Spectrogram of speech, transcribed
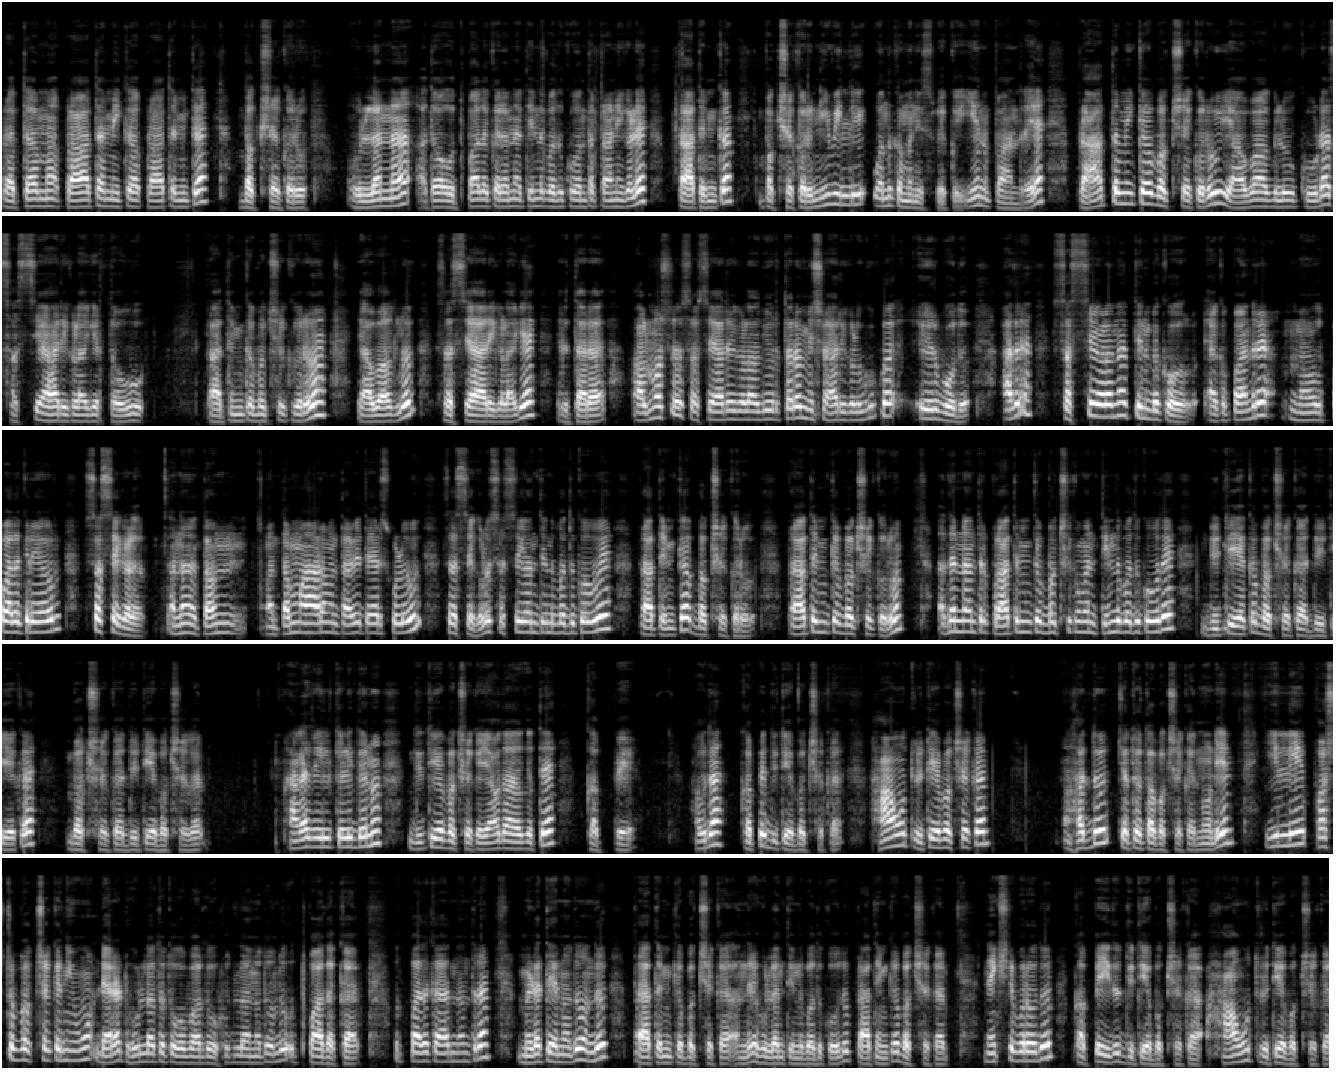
ಪ್ರಥಮ, ಪ್ರಾಥಮಿಕ ಪ್ರಾಥಮಿಕ ಭಕ್ಷಕರು. ಹುಲ್ಲನ್ನು ಅಥವಾ ಉತ್ಪಾದಕರನ್ನು ತಿಂದು ಬದುಕುವಂಥ ಪ್ರಾಣಿಗಳೇ ಪ್ರಾಥಮಿಕ ಭಕ್ಷಕರು. ನೀವಿಲ್ಲಿ ಒಂದು ಗಮನಿಸಬೇಕು. ಏನಪ್ಪ ಅಂದರೆ ಪ್ರಾಥಮಿಕ ಭಕ್ಷಕರು ಯಾವಾಗಲೂ ಕೂಡ ಸಸ್ಯಾಹಾರಿಗಳಾಗಿರ್ತವು. ಪ್ರಾಥಮಿಕ ಭಕ್ಷಕರು ಯಾವಾಗಲೂ ಸಸ್ಯಾಹಾರಿಗಳಾಗೆ ಇರ್ತಾರೆ. ಆಲ್ಮೋಸ್ಟ್ ಸಸ್ಯಾಹಾರಿಗಳಾಗಿ ಇರ್ತಾರೆ, ಮಿಶ್ರಹಾರಿಗಳಿಗೂ ಕೂಡ ಇರ್ಬೋದು. ಆದರೆ ಸಸ್ಯಗಳನ್ನು ತಿನ್ನಬೇಕು ಅವರು. ಯಾಕಪ್ಪ ಅಂದರೆ ಉತ್ಪಾದಕರಿಗೆ ಅವರು ಸಸ್ಯಗಳು. ತನ್ನ ತಮ್ಮ ತಮ್ಮ ಆಹಾರವನ್ನು ತಾವೇ ತಯಾರಿಸ್ಕೊಳ್ಳುವ ಸಸ್ಯಗಳು. ಸಸ್ಯಗಳನ್ನು ತಿಂದು ಬದುಕುವೇ ಪ್ರಾಥಮಿಕ ಭಕ್ಷಕರು. ಪ್ರಾಥಮಿಕ ಭಕ್ಷಕರು ಅದರ ನಂತರ ಪ್ರಾಥಮಿಕ ಭಕ್ಷಕವನ್ನು ತಿಂದು ಬದುಕುವುದೇ ದ್ವಿತೀಯಕ ಭಕ್ಷಕ ದ್ವಿತೀಯಕ ಭಕ್ಷಕ, ದ್ವಿತೀಯ ಭಕ್ಷಕ. ಹಾಗಾದರೆ ಇಲ್ಲಿ ಕೇಳಿದ್ದೇನು? ದ್ವಿತೀಯ ಭಕ್ಷಕ. ಯಾವುದಾಗುತ್ತೆ? ಕಪ್ಪೆ. ಹೌದಾ? ಕಪ್ಪೆ ದ್ವಿತೀಯ ಭಕ್ಷಕ. ಹಾವು ತೃತೀಯ ಭಕ್ಷಕ, ಹದ್ದು ಚತುರ್ಥ ಭಕ್ಷಕ. ನೋಡಿ, ಇಲ್ಲಿ ಫಸ್ಟ್ ಭಕ್ಷಕ ನೀವು ಡೈರೆಕ್ಟ್ ಹುಲ್ಲತ್ತ ತಗೋಬಾರ್ದು. ಹುಲ್ಲು ಅನ್ನೋದು ಒಂದು ಉತ್ಪಾದಕ. ಉತ್ಪಾದಕ ಆದ ನಂತರ ಮಿಡತೆ ಅನ್ನೋದು ಒಂದು ಪ್ರಾಥಮಿಕ ಭಕ್ಷಕ. ಅಂದರೆ ಹುಲ್ಲನ್ನು ತಿಂದು ಬದುಕುವುದು ಪ್ರಾಥಮಿಕ ಭಕ್ಷಕ. ನೆಕ್ಸ್ಟ್ ಬರೋದು ಕಪ್ಪೆ, ಇದು ದ್ವಿತೀಯ ಭಕ್ಷಕ. ಹಾವು ತೃತೀಯ ಭಕ್ಷಕ.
